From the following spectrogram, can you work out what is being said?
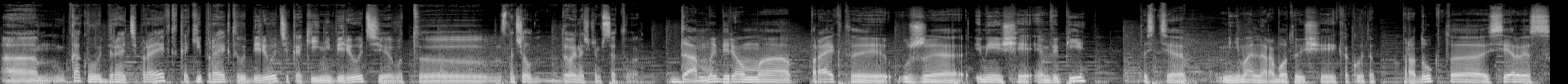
А, как вы выбираете проект? Какие проекты вы берете, какие не берете? Вот э, сначала давай начнем с этого? Да, мы берем э, проекты, уже имеющие MVP, то есть э, минимально работающий какой-то продукт, э, сервис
